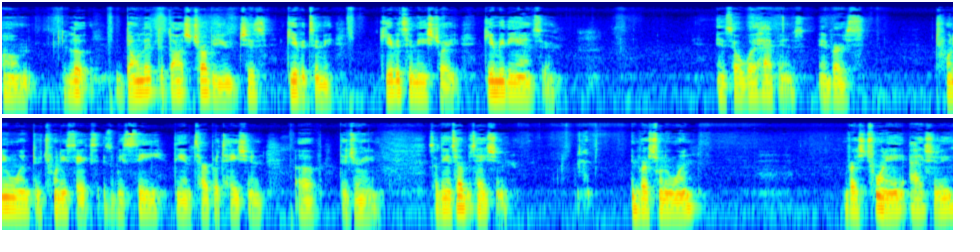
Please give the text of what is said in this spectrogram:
um, look, don't let the thoughts trouble you. Just give it to me. Give it to me straight. Give me the answer. And so what happens in verse 21 through 26 is we see the interpretation of the dream. So the interpretation in verse 21, verse 20, actually,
